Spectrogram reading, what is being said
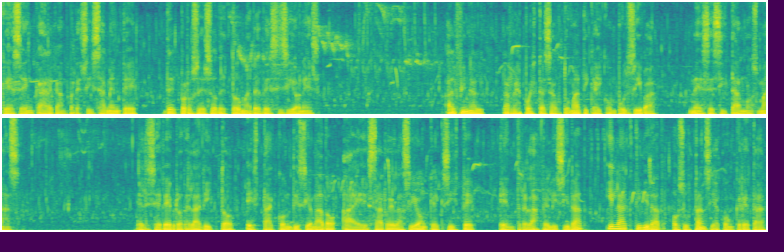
que se encargan precisamente del proceso de toma de decisiones. Al final, la respuesta es automática y compulsiva. Necesitamos más. El cerebro del adicto está condicionado a esa relación que existe entre la felicidad y la actividad o sustancia concreta.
